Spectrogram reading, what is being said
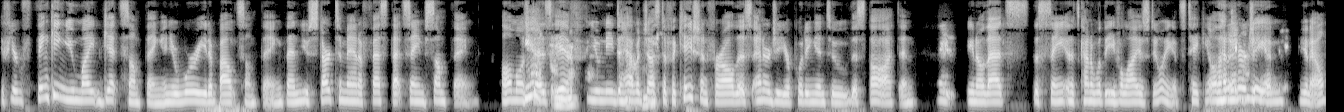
if you're thinking you might get something and you're worried about something, then you start to manifest that same something almost yeah. as if you need to have a justification for all this energy you're putting into this thought. And, right. you know, that's the same, that's kind of what the evil eye is doing. It's taking all that yeah. energy and, you know,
